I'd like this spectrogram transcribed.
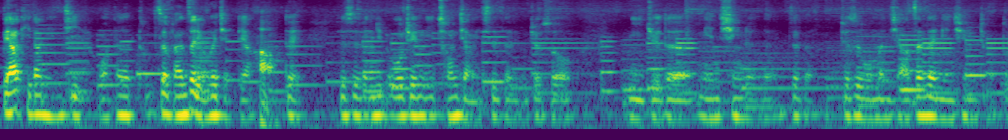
不要提到年纪了，我那个这反正这里我会剪掉。好，对，就是你，我觉得你重讲一次这里，就是说你觉得年轻人的这个，就是我们想要站在年轻人角度，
